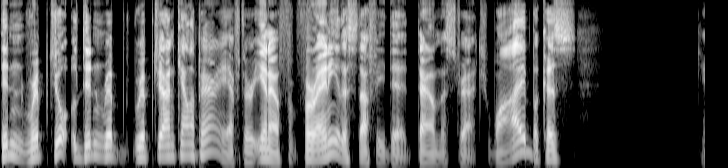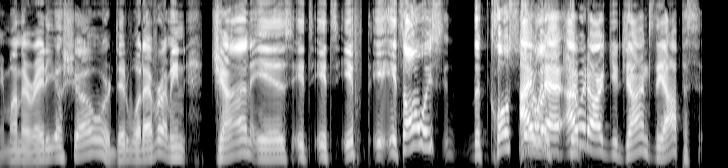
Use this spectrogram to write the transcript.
didn't rip didn't rip rip John Calipari after, you know, for, for any of the stuff he did down the stretch. Why? Because came on their radio show or did whatever. I mean, John is it's it's if it's always the closest. I would, I would argue John's the opposite.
